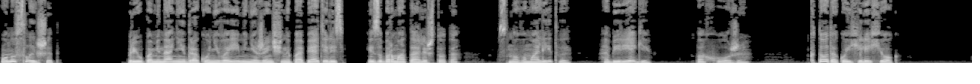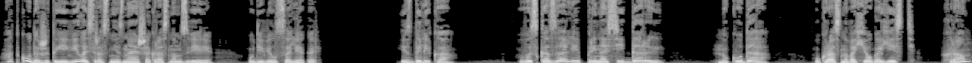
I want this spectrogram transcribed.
Он услышит». При упоминании драконьего имени женщины попятились и забормотали что-то. «Снова молитвы? Обереги? Похоже. Кто такой Хилихёг?» «Откуда же ты явилась, раз не знаешь о красном звере?» — удивился лекарь. «Издалека», вы сказали приносить дары. Но куда? У Красного Хёга есть храм?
